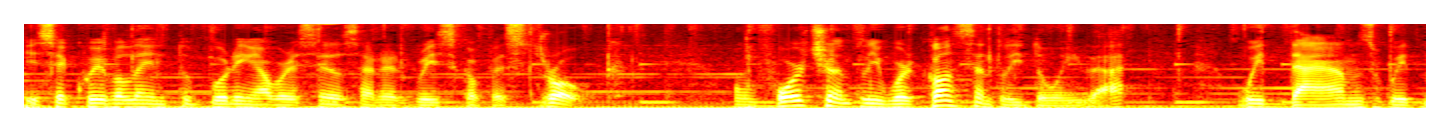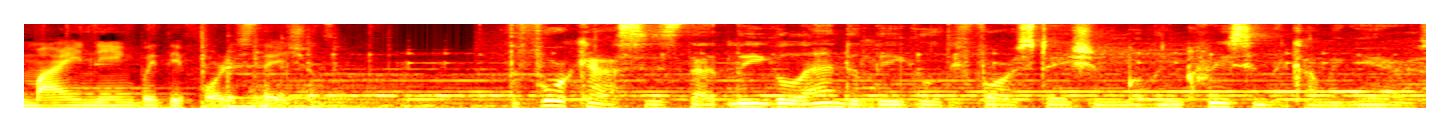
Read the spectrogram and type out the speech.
is equivalent to putting ourselves at a risk of a stroke. Unfortunately, we're constantly doing that with dams, with mining, with deforestation. The forecast is that legal and illegal deforestation will increase in the coming years.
